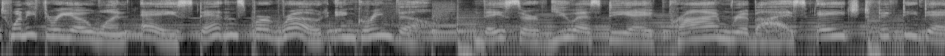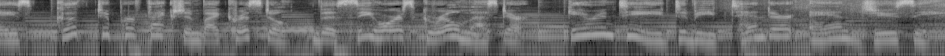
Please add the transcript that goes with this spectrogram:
2301A Stantonsburg Road in Greenville. They serve USDA prime ribeyes aged 50 days, cooked to perfection by Crystal, the Seahorse Grill Master, guaranteed to be tender and juicy.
